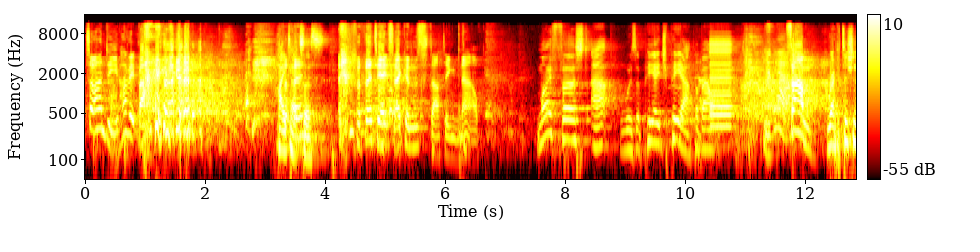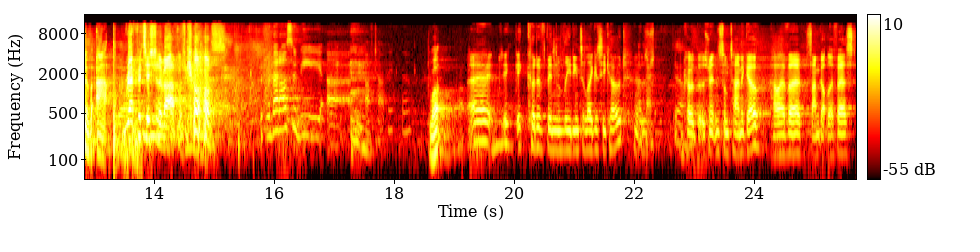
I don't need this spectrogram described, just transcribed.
So, Andy, you have it back Hi, Okay. Texas. for 38 seconds starting now. My first app was a PHP app about Yeah. Sam, Repetition of app. repetition of app, of course. Would that also be uh, off topic though? What? Uh, it, it could have been leading to legacy code. It was Okay. code that was written some time ago. However, Sam got there first.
